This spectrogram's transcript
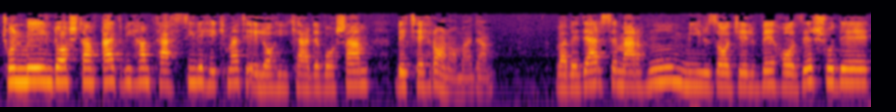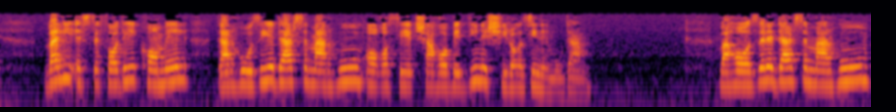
چون میل داشتم قدری هم تحصیل حکمت الهی کرده باشم به تهران آمدم و به درس مرحوم میرزا جلوه حاضر شده ولی استفاده کامل در حوزه درس مرحوم آقا سید شهاب الدین شیرازی نمودم. و حاضر درس مرحوم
